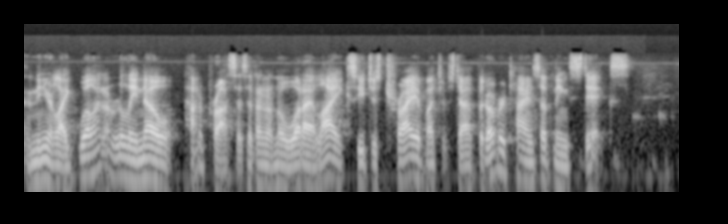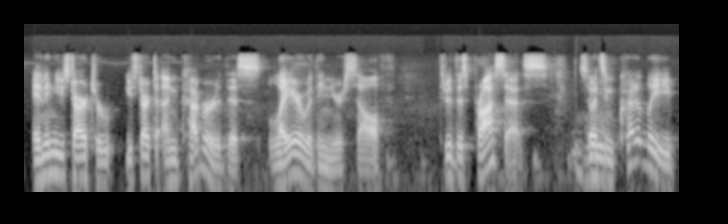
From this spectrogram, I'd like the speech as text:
And then you're like, well, I don't really know how to process it. I don't know what I like. So you just try a bunch of stuff, but over time something sticks. And then you start to you start to uncover this layer within yourself through this process. So it's incredibly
